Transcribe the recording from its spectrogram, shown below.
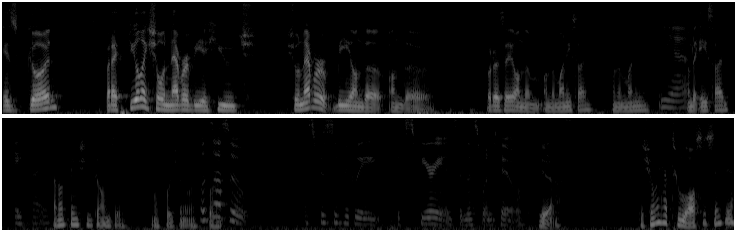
is good, but I feel like she'll never be a huge. She'll never be on the on the, what do I say on the on the money side on the money Yeah. on the A side. A side. I don't think she's going to, unfortunately. Well, it's her. also specifically experience in this one too. Yeah. It's- Does she only have two losses, Cynthia?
